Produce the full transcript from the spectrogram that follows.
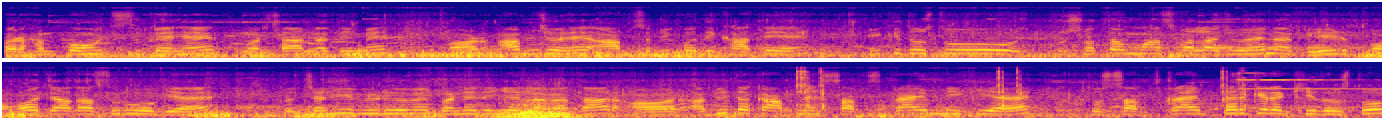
और हम पहुँच चुके हैं कुमरसार नदी में और अब जो है आप सभी को दिखाते हैं क्योंकि दोस्तों, पुरुषोत्तम मास वाला जो है ना, भीड़ बहुत ज़्यादा शुरू हो गया है। तो चलिए वीडियो में बने रहिए लगातार, और अभी तक आपने सब्सक्राइब नहीं किया है तो सब्सक्राइब करके रखिए दोस्तों।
